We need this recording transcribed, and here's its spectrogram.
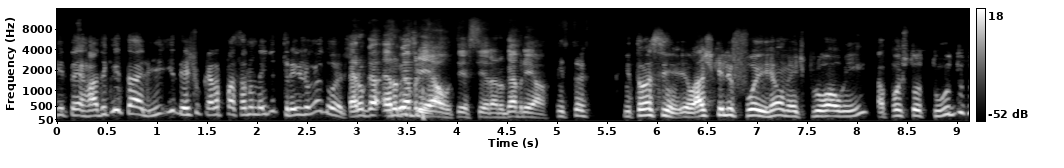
Quem tá errado é quem tá ali e deixa o cara passar no meio de três jogadores. Era o, era o então, Gabriel, assim, o terceiro, era o Gabriel. Então, então, assim, eu acho que ele foi realmente pro all-in, apostou tudo,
